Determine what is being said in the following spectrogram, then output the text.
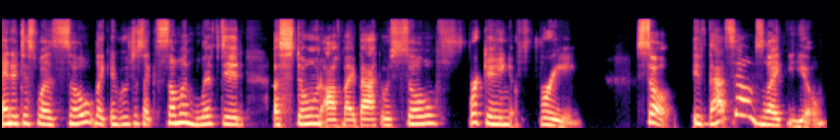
And it just was so like, it was just like someone lifted a stone off my back. It was so freaking freeing. So if that sounds like you,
